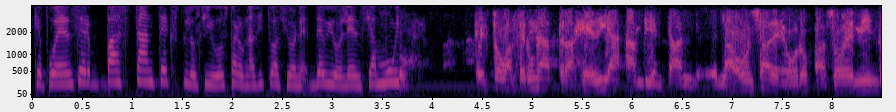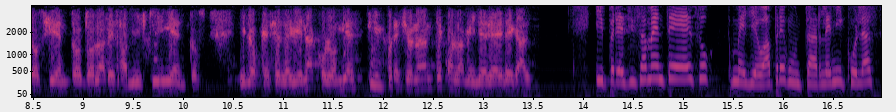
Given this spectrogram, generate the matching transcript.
que pueden ser bastante explosivos para una situación de violencia muy... Esto va a ser una tragedia ambiental. La onza de oro pasó de 1.200 dólares a 1.500 y lo que se le viene a Colombia es impresionante con la minería ilegal. Y precisamente eso me lleva a preguntarle, Nicolás,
